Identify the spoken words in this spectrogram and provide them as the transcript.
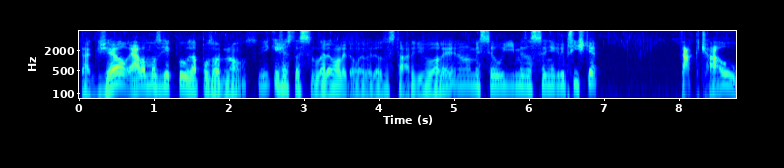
takže jo, já vám moc děkuji za pozornost. Díky, že jste sledovali tohle video ze Stardew Valley. No a my se uvidíme zase někdy příště. Tak čau.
